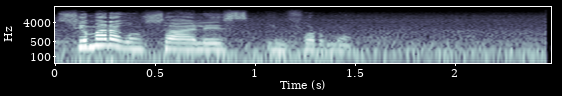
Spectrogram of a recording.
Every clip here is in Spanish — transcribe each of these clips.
Xiomara González informó.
